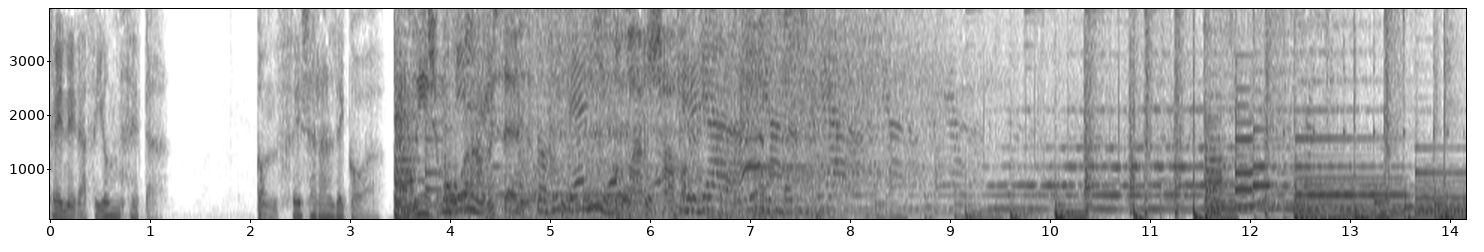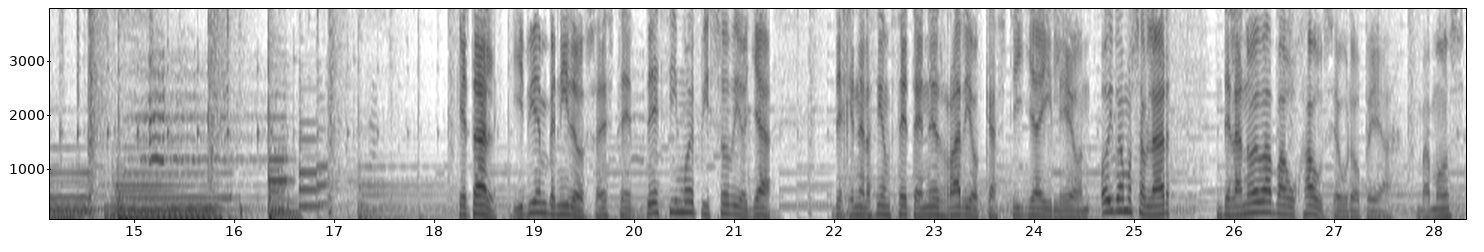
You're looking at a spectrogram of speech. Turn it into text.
Generación Z. Con César Aldecoa. ¿Qué tal? Y bienvenidos a este décimo episodio ya de Generación Z en Es Radio Castilla y León. Hoy vamos a hablar de la nueva Bauhaus europea. Vamos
